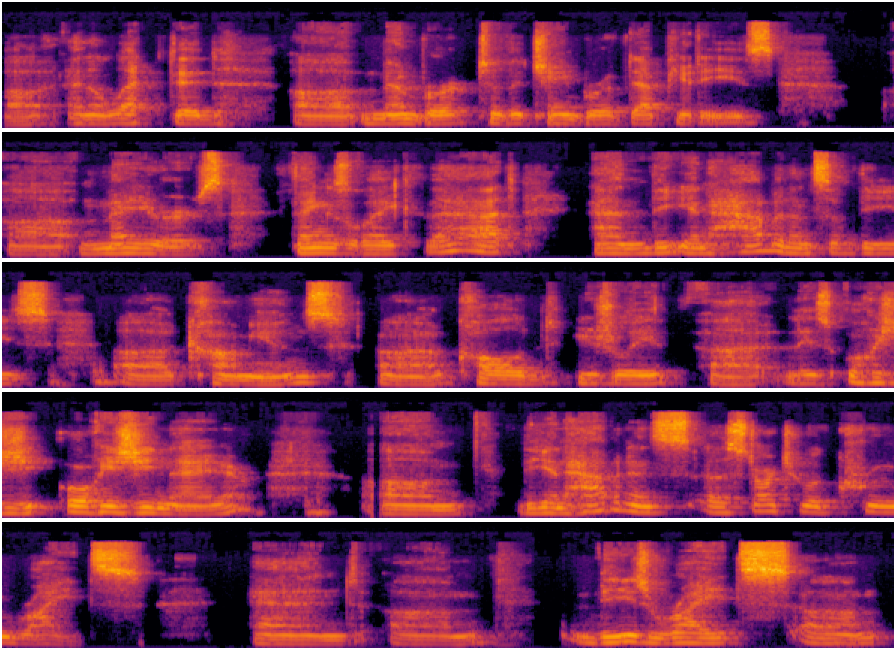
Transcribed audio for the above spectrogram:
uh, an elected uh, member to the Chamber of Deputies, uh, mayors, things like that. And the inhabitants of these uh, communes, called usually les origi- originaires, um, the inhabitants start to accrue rights. And um, these rights um,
